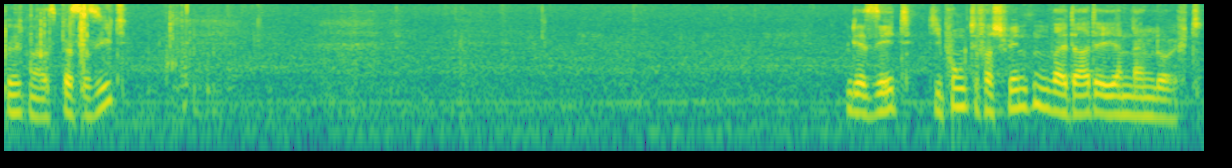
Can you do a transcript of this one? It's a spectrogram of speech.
damit man das besser sieht. Und ihr seht, die Punkte verschwinden, weil da der Jan lang läuft.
